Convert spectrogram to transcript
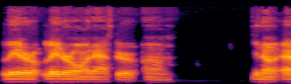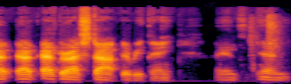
later later on after, um, you know, a, a, after I stopped everything and and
